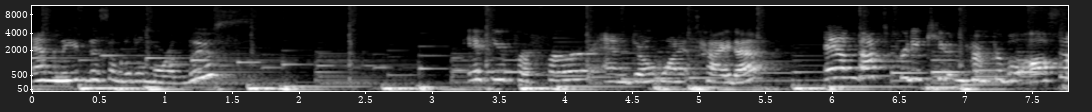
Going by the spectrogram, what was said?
and leave this a little more loose if you prefer and don't want it tied up. And that's pretty cute and comfortable also.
